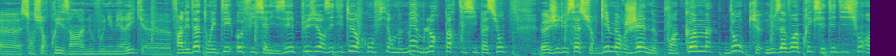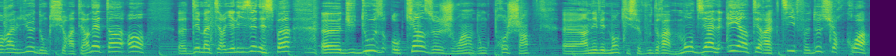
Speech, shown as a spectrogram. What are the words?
euh, sans surprise, hein, à nouveau numérique. Euh, enfin, les dates ont été officialisées, plusieurs éditeurs confirment même leur participation. J'ai lu ça sur gamergen.com. Donc, nous avons appris que cette édition aura lieu donc sur Internet, hein, en dématérialisé, n'est-ce pas, du 12 au 15 juin, donc prochain. un événement qui se voudra mondial et interactif de surcroît.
